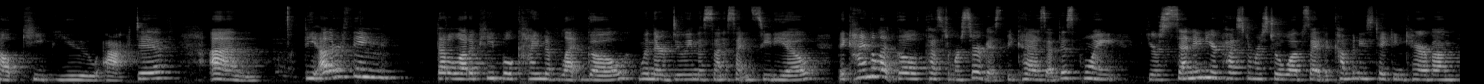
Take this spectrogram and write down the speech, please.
help keep you active. Um, the other thing that a lot of people kind of let go when they're doing the Senesite and CDO, they kind of let go of customer service because at this point, you're sending your customers to a website, the company's taking care of them.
